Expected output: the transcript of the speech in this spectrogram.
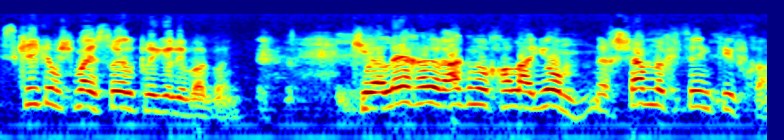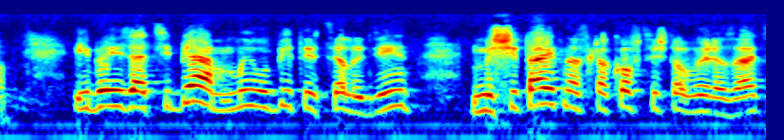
с криком Шмайсоил прыгали в огонь. Киолеха рагну холайом, нехшавну. Ибо из-за тебя мы убиты в целый день, мы считает нас как овцы, что вырезать.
